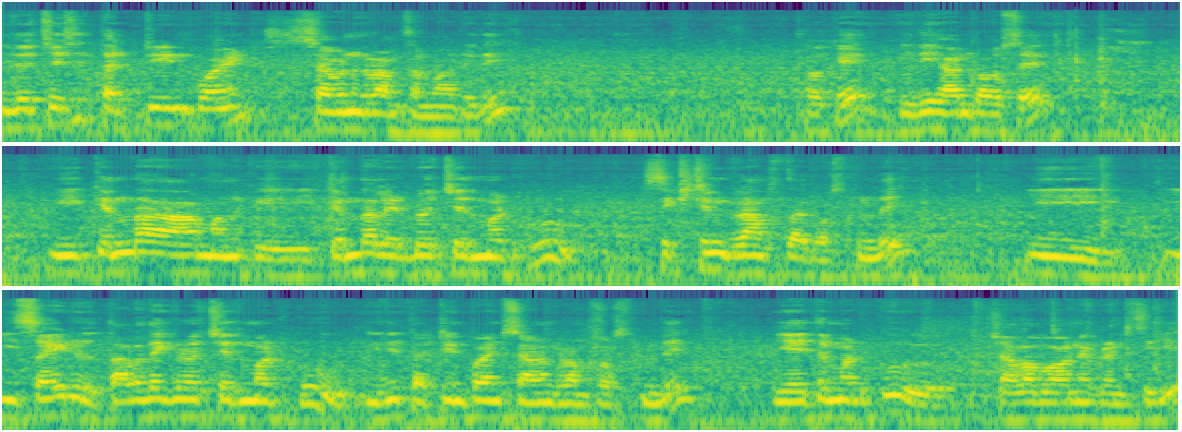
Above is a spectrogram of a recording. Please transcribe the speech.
ఇది వచ్చేసి థర్టీన్ పాయింట్ సెవెన్ గ్రామ్స్ అన్నమాట ఇది. ఓకే ఇది హ్యాండ్ హౌసే ఈ కింద మనకి కింద లెడ్ వచ్చేది మటుకు సిక్స్టీన్ గ్రామ్స్ దాకా వస్తుంది. ఈ ఈ సైడ్ తల దగ్గర వచ్చేది మటుకు ఇది థర్టీన్ పాయింట్ సెవెన్ గ్రామ్స్ వస్తుంది. ఇవి అయితే మటుకు చాలా బాగున్నాయి ఫ్రెండ్స్ ఇవి.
